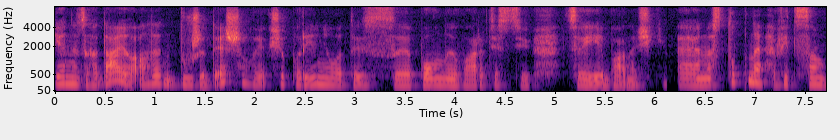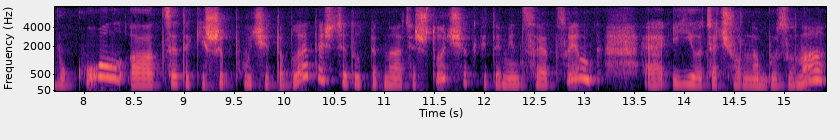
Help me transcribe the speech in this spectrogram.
Я не згадаю, але дуже дешево, якщо порівнювати з повною вартістю цієї баночки. Е, Наступне від Самбукол. е, Це такі шипучі таблеточки, тут 15 штучок, вітамін С, цинк і оця чорна бизуна.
